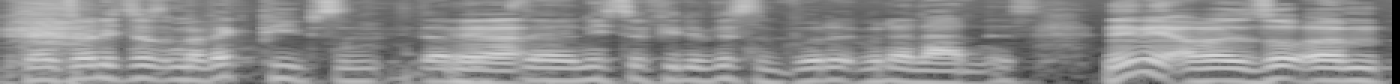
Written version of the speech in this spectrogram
Vielleicht soll ich das immer wegpiepsen, damit Ja. äh, nicht so viele wissen, wo, der- wo der Laden ist. Nee, nee, aber so, ähm,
